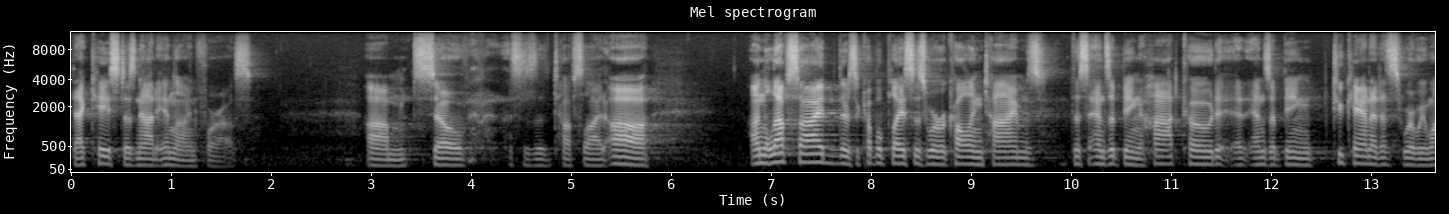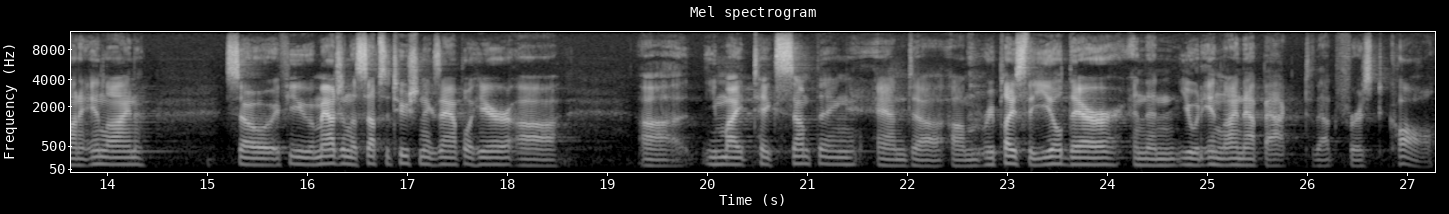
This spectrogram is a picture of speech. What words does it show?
that case does not inline for us. Um, so this is a tough slide. Uh, on the left side, there's a couple places where we're calling times. This ends up being hot code. It ends up being two candidates where we want to inline. So if you imagine the substitution example here, uh, uh, you might take something and uh, um, replace the yield there, and then you would inline that back to that first call.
